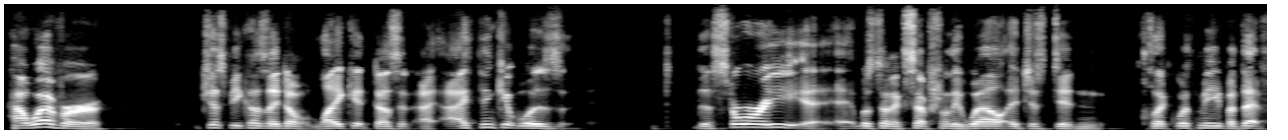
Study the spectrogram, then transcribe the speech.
However, just because I don't like it doesn't I, I think it was the story it it was done exceptionally well. It just didn't click with me, but that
